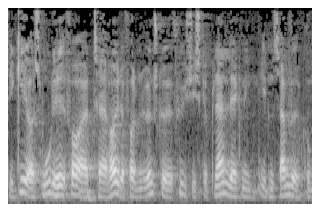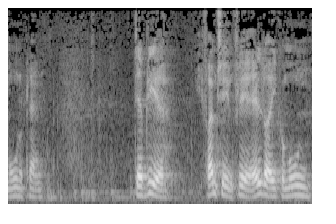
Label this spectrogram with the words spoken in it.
Det giver os mulighed for at tage højde for den ønskede fysiske planlægning i den samlede kommuneplan. Der bliver i fremtiden flere ældre i kommunen.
